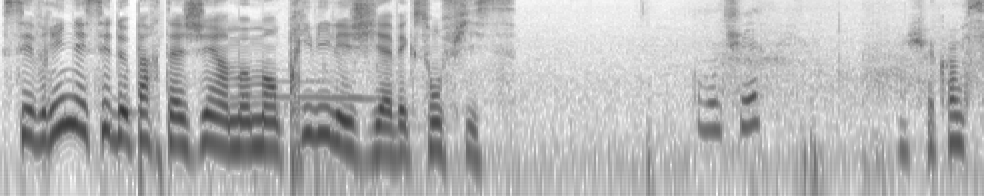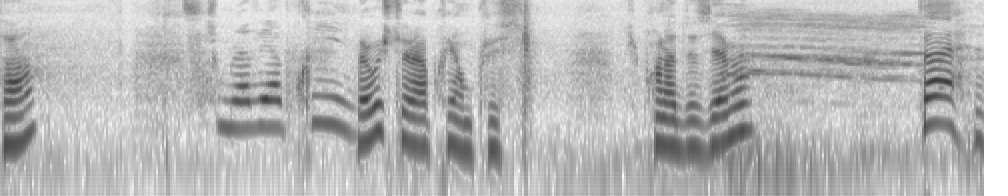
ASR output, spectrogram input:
Séverine essaie de partager un moment privilégié avec son fils. Comment tu fais Je fais comme ça. Tu me l'avais appris. Bah oui, je te l'ai appris en plus. Tu prends la deuxième. T'as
